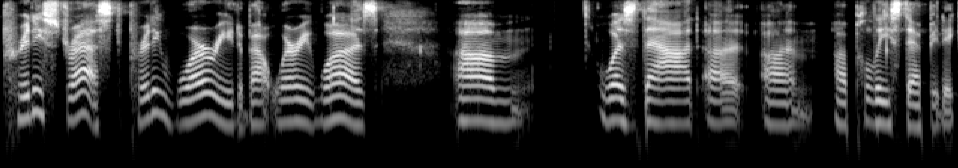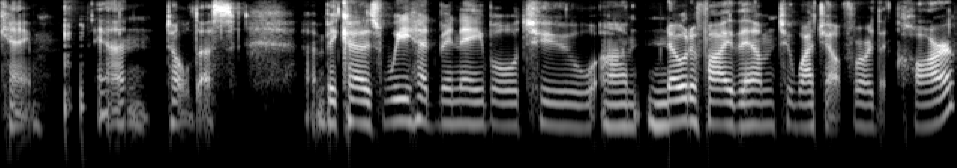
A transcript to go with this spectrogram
pretty stressed, pretty worried about where he was, um, was that uh, um, a police deputy came and told us uh, because we had been able to um, notify them to watch out for the car.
